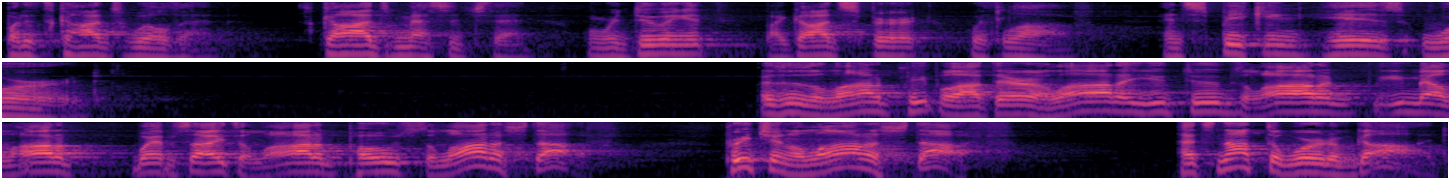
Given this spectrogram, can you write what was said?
But it's God's will then. It's God's message then. When we're doing it by God's Spirit with love and speaking His word. Because there's a lot of people out there, a lot of YouTubes, a lot of email, a lot of websites, a lot of posts, a lot of stuff, preaching a lot of stuff. That's not the Word of God.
